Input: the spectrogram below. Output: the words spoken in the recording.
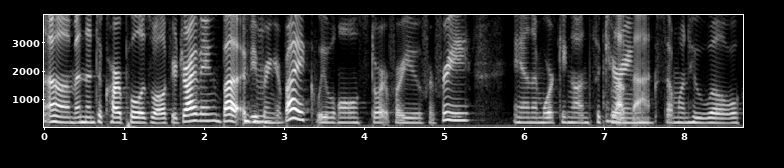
Um, and then to carpool as well if you're driving. But if you bring your bike, we will store it for you for free. And I'm working on securing someone who will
